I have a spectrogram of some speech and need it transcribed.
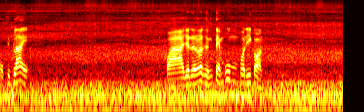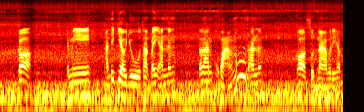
หกสิบไร่ กว่าจะเดินมาถึงเต็มอุ้มพอดีก่อน ก็จะมีอันที่เกี่ยวอยู่ถัดไปอีกอันนึง แล้วก็อันขวางนู่นอันนึง ก็สุดนาพอดีครับ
